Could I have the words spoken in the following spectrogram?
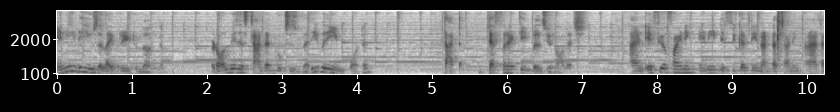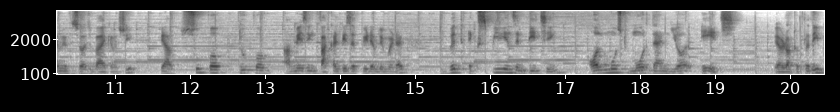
any day use a library to learn them. But always a standard books is very very important. That definitely builds your knowledge. And if you're finding any difficulty in understanding anatomy physiology biochemistry we have super duper amazing faculties at pw med with experience in teaching almost more than your age we have Dr. Pradeep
